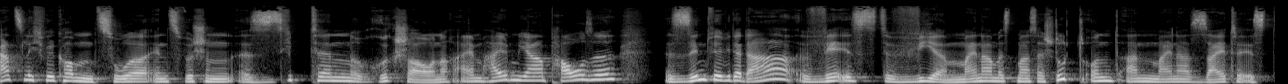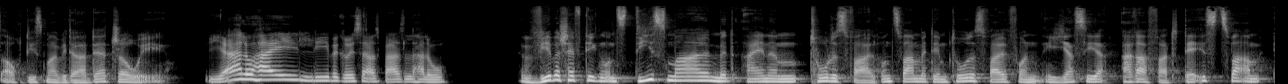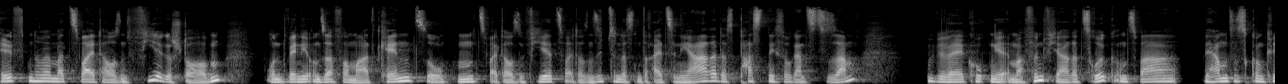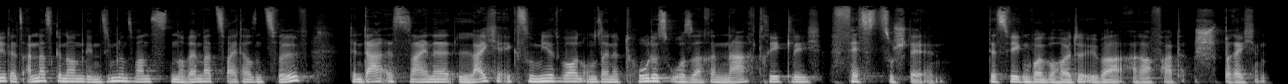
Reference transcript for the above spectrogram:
Herzlich willkommen zur inzwischen siebten Rückschau. Nach einem halben Jahr Pause sind wir wieder da. Wer ist wir? Mein Name ist Marcel Stutt und an meiner Seite ist auch diesmal wieder der Joey. Ja, hallo, hi, liebe Grüße aus Basel, hallo. Wir beschäftigen uns diesmal mit einem Todesfall und zwar mit dem Todesfall von Yassir Arafat. Der ist zwar am 11. November 2004 gestorben und wenn ihr unser Format kennt, so hm, 2004, 2017, das sind 13 Jahre, das passt nicht so ganz zusammen. Wir gucken ja immer fünf Jahre zurück und zwar, wir haben uns das konkret als Anlass genommen, den 27. November 2012, denn da ist seine Leiche exhumiert worden, um seine Todesursache nachträglich festzustellen. Deswegen wollen wir heute über Arafat sprechen.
